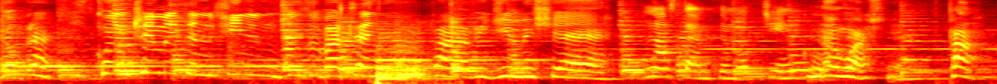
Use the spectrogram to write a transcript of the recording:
Dobra, kończymy ten film. Do zobaczenia. Pa, widzimy się. W następnym odcinku. No właśnie. Pa.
